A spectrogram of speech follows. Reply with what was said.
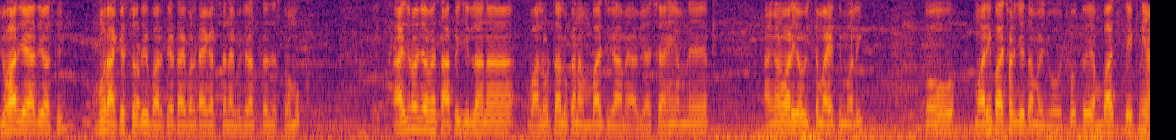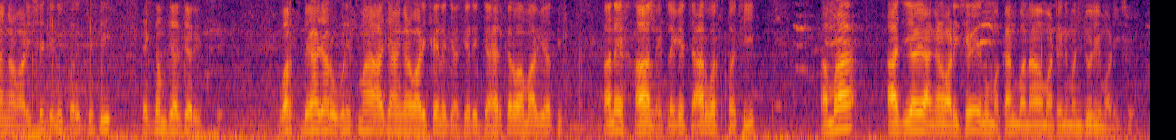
જોહાર જય આદિવાસી. હું રાકેશ ચૌધરી, ભારતીય ટ્રાઇબલ ટાઈગર્સના સેના ગુજરાત પ્રદેશ પ્રમુખ. આજરોજ અમે તાપી જિલ્લાના વાલોડ તાલુકાના અંબાજ ગામે આવ્યા છે. અહીં અમને આંગણવાડીઓ વિશે માહિતી મળી. તો મારી પાછળ જે તમે જુઓ છો, તો એ અંબાજ એકની આંગણવાડી છે, જેની પરિસ્થિતિ એકદમ જર્જરિત છે. વર્ષ બે હજાર ઓગણીસમાં આ જે આંગણવાડી છે, એને જર્જરિત જાહેર કરવામાં આવી હતી. અને હાલ, એટલે કે ચાર વર્ષ પછી, હમણાં આ જે આંગણવાડી છે, એનું મકાન બનાવવા માટેની મંજૂરી મળી છે.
